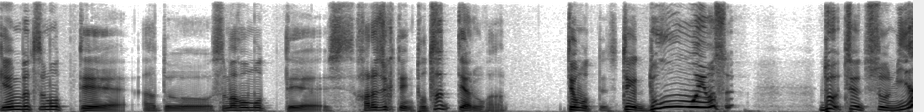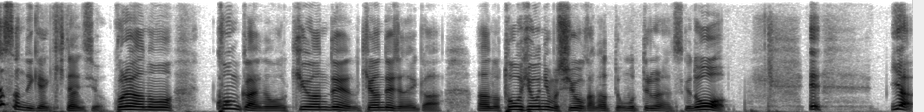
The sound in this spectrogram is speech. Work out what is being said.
現物持ってあとスマホ持って原宿店に突ってやろうかなって思ってるんです。てどう思います？どちょっと皆さんの意見聞きたいんですよ。これあの今回の Q&A Q&A じゃないかあの投票にもしようかなって思ってるぐらいなんですけどえいや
